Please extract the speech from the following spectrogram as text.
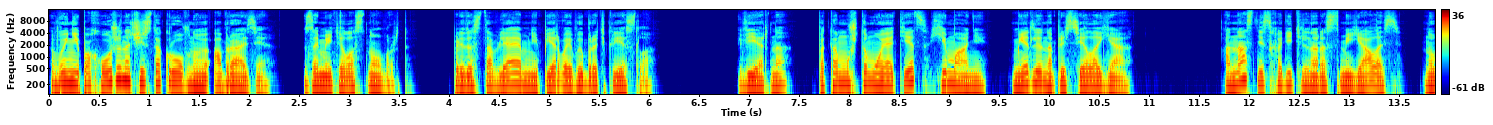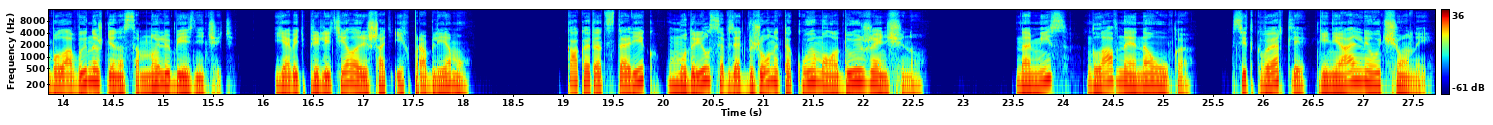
Вы не похожи на чистокровную Абрази, заметила Сновард, предоставляя мне первой выбрать кресло. Верно, потому что мой отец Химани, медленно присела я. Она снисходительно рассмеялась, но была вынуждена со мной любезничать. Я ведь прилетела решать их проблему. Как этот старик умудрился взять в жены такую молодую женщину? На мисс главная наука. Ситквертли гениальный ученый.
